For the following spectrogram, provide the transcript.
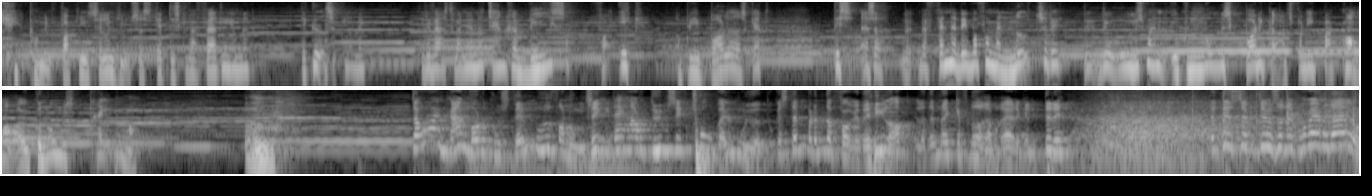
kigge på min fucking selvangivelse. Skat, det skal være færdigt lige om lidt. Det gider simpelthen ikke. Det er det værste, at jeg er nødt til at have en revisor for ikke at blive bollet af skat. Det, altså, hvad, hvad fanden er det? Hvorfor er man nødt til det? Det, det er jo ligesom at have en økonomisk bodyguard, fordi de ikke bare kommer og økonomisk dræber mig. Uh. Der var en gang, hvor du kunne stemme ud for nogle ting. I dag har du dybest set to valgmuligheder. Du kan stemme på dem, der fucker det hele op, eller dem, der ikke kan finde ud af at reparere det igen. Det er det. Ja, det, er, det er jo så det problemet der jo.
